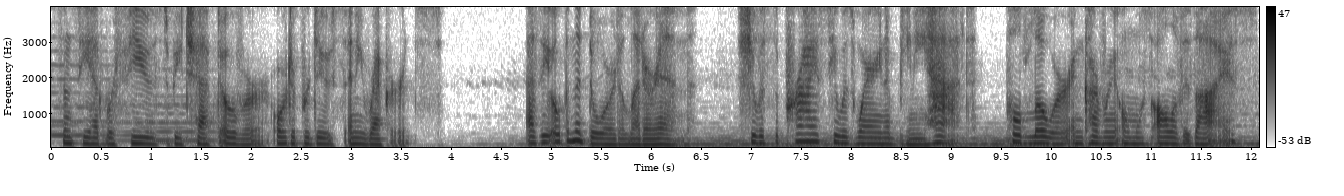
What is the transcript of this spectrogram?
since he had refused to be checked over or to produce any records. As he opened the door to let her in, she was surprised he was wearing a beanie hat, pulled lower and covering almost all of his eyes.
